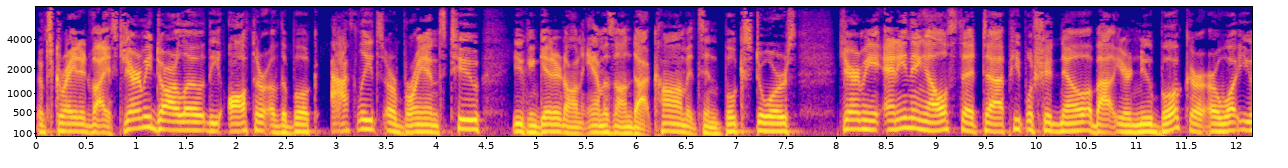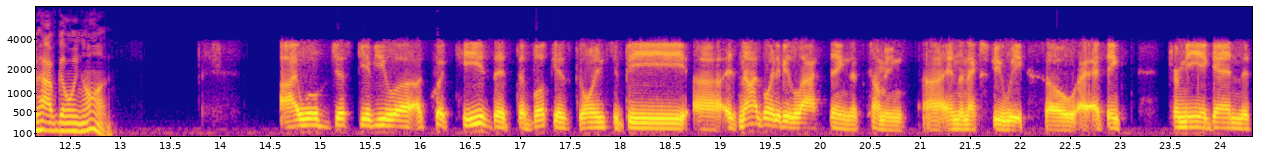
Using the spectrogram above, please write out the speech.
That's great advice. Jeremy Darlow, the author of the book Athletes Are Brands Too. You can get it on Amazon.com. It's in bookstores. Jeremy, anything else that uh, people should know about your new book or, or what you have going on? I will just give you a, a, quick tease that the book is going to be uh, is not going to be the last thing that's coming uh, in the next few weeks. So I, I think for me, again, this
